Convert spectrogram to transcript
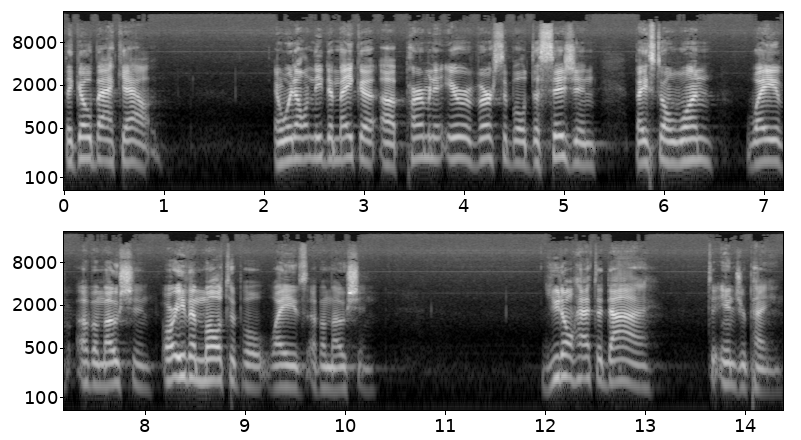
They go back out. And we don't need to make a, a permanent irreversible decision based on one wave of emotion or even multiple waves of emotion. You don't have to die to end your pain.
